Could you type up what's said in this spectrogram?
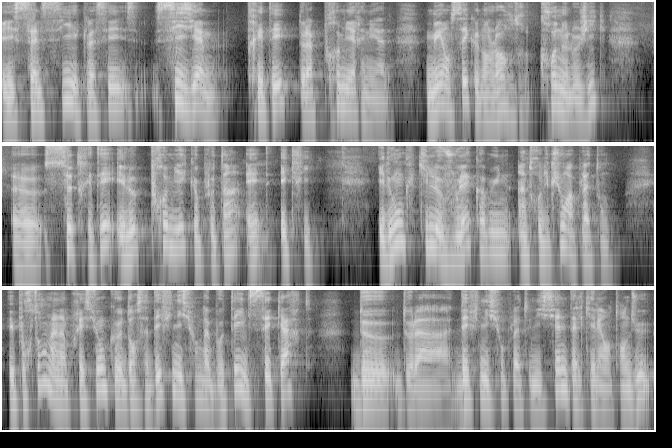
et celle-ci est classée sixième traité de la première Énéade. Mais on sait que dans l'ordre chronologique, euh, ce traité est le premier que Plotin ait écrit, et donc qu'il le voulait comme une introduction à Platon. Et pourtant, on a l'impression que dans sa définition de la beauté, il s'écarte de, de la définition platonicienne telle qu'elle est entendue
